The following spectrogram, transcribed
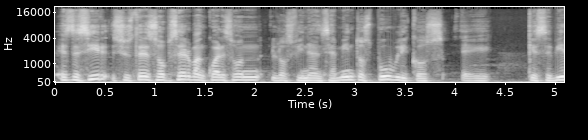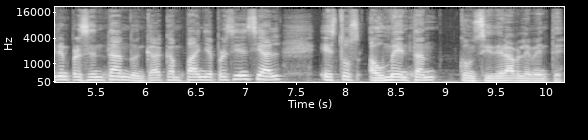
Es decir, si ustedes observan cuáles son los financiamientos públicos eh, que se vienen presentando en cada campaña presidencial, estos aumentan considerablemente.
